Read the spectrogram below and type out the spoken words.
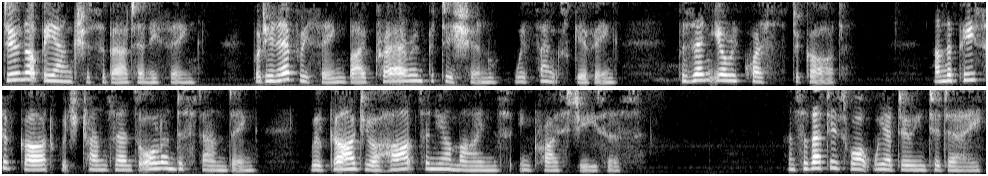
Do not be anxious about anything, but in everything, by prayer and petition, with thanksgiving, present your requests to God. And the peace of God, which transcends all understanding, will guard your hearts and your minds in Christ Jesus. And so that is what we are doing today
